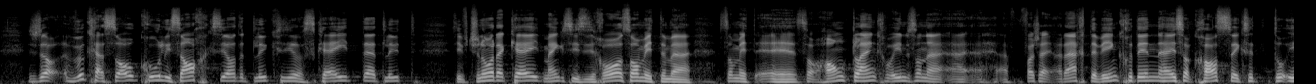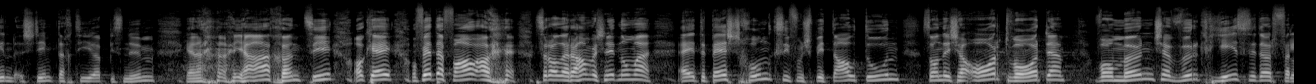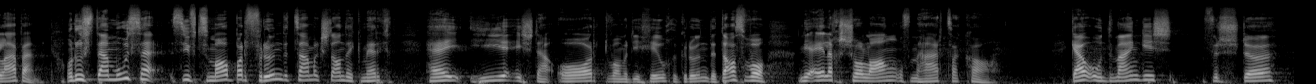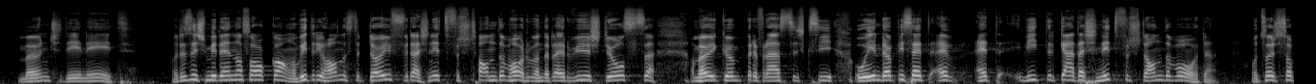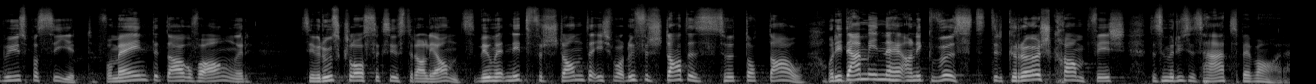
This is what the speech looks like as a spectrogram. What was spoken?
wirklich eine so coole Sache oder? Die Leute sind skaten, die Leute sind auf die Schnur gefallen, manchmal sind sie auch so mit einem so mit, äh, so Handgelenk, wo so einen, äh, äh, fast einen rechten Winkel drin haben, so eine Kasse. Ich gesagt, du, stimmt echt hier etwas nicht mehr? Genau. ja, könnte sein. Okay, auf jeden Fall, das Rollerama war nicht nur äh, der beste Kunde vom Spital Thun, sondern es ist ein Ort geworden, wo Menschen wirklich Jesus erleben dürfen. Und aus dem heraus sind auf einmal ein paar Freunde zusammengestanden und gemerkt, hey, hier ist der Ort, wo wir die Kirche gründen. Das, was ich eigentlich schon lange auf dem Herzen hatte. Und manchmal verstehen Menschen die nicht. Und das ist mir dann noch so gegangen. Wieder Johannes der Täufer, der ist nicht verstanden worden, als er in der Wüste draussen am Heugümper gefressen war und irgendetwas hat, äh, hat weitergegeben, der ist nicht verstanden worden. Und so ist es so bei uns passiert. Vom einen Tag auf den anderen sind wir ausgeschlossen aus der Allianz, weil man nicht verstanden ist worden. Ich verstehe das heute total. Und in dem Sinne habe ich gewusst, der grösste Kampf ist, dass wir unser Herz bewahren.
